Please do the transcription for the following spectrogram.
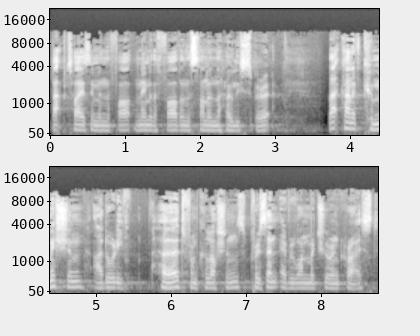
baptize them in the name of the Father and the Son and the Holy Spirit. That kind of commission I'd already heard from Colossians present everyone mature in Christ.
